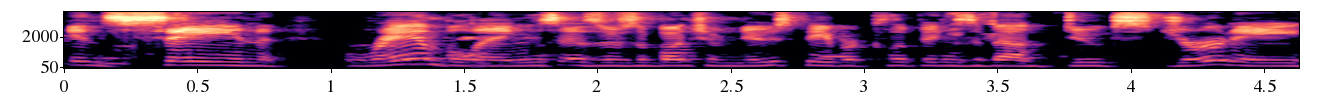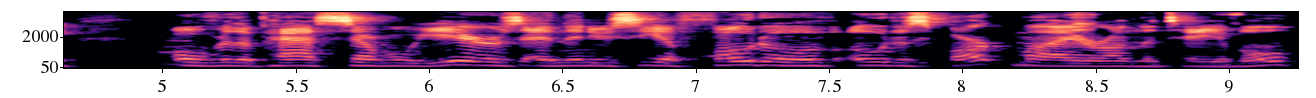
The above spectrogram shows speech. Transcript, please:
insane ramblings as there's a bunch of newspaper clippings about Duke's journey over the past several years, and then you see a photo of Otis Barkmeyer on the table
